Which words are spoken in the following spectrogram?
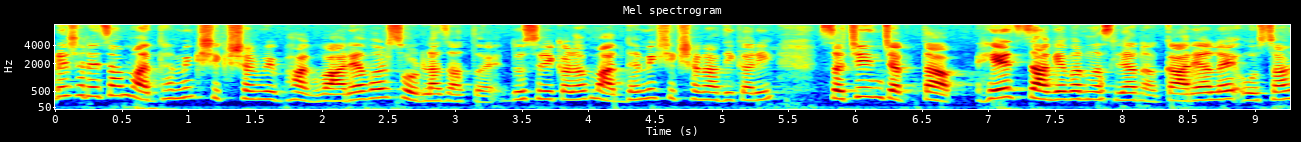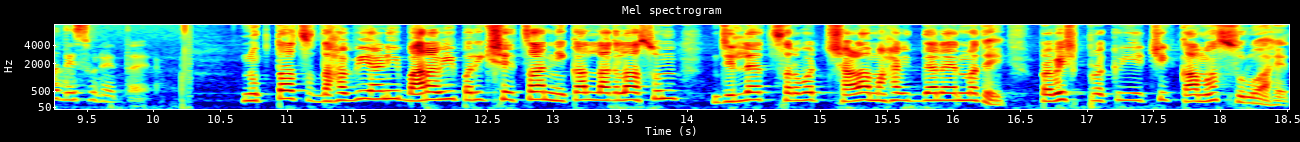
परिषदेचा माध्यमिक शिक्षण विभाग वाऱ्यावर सोडला जातोय. दुसरीकडे माध्यमिक शिक्षणाधिकारी सचिन जगताप हेच जागेवर नसल्यानं कार्यालय ओसाड दिसून येत आहे नुकताच दहावी आणि बारावी परीक्षेचा निकाल लागला असून जिल्ह्यात सर्वच शाळा महाविद्यालयांमध्ये प्रवेश प्रक्रियेची कामं सुरू आहेत.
